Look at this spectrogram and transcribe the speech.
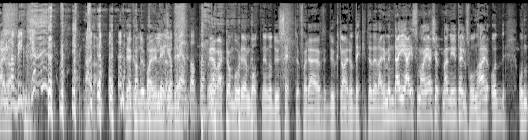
En av brikke? Nei da. Det kan du bare legge. Det. det- jeg har vært om bord i den båten din, og du setter for deg Du klarer å dekke til det der. Men det er jeg som har Jeg kjøpte meg en ny telefon her, og, og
